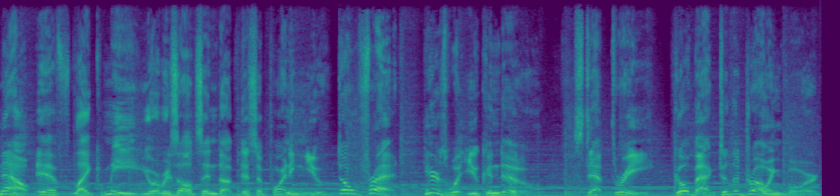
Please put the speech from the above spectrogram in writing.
Now, if, like me, your results end up disappointing you, don't fret. Here's what you can do. Step 3. Go back to the drawing board.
